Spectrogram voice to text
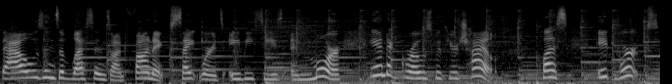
thousands of lessons on phonics, sight words, ABCs, and more, and it grows with your child. Plus, it works.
